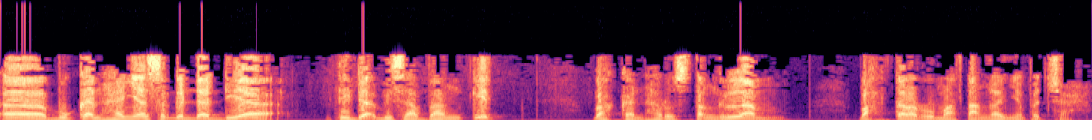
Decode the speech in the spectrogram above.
uh, bukan hanya sekedar dia tidak bisa bangkit bahkan harus tenggelam bahtera rumah tangganya pecah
